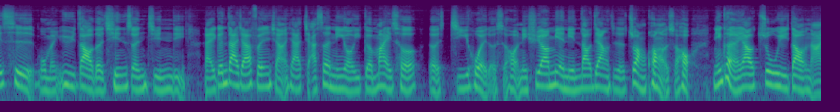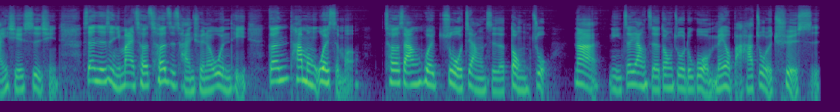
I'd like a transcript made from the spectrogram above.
一次我们遇到的亲身经历，来跟大家分享一下。假设你有一个卖车的机会的时候，你需要面临到这样子的状况的时候，你可能要注意到哪一些事情，甚至是你卖车车子产权的问题，跟他们为什么。车商会做这样子的动作，那你这样子的动作如果没有把它做的确实，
